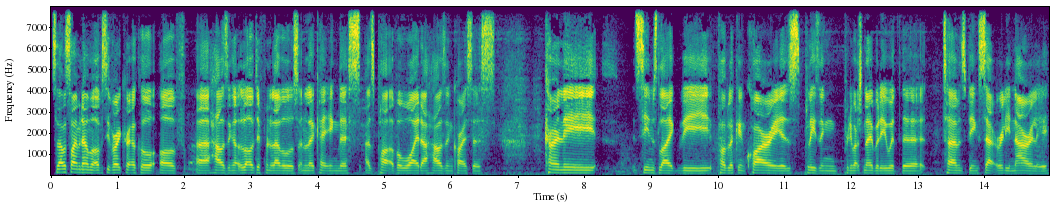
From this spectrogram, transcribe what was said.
So that was Simon Elmer, obviously very critical of uh, housing at a lot of different levels and locating this as part of a wider housing crisis. Currently, it seems like the public inquiry is pleasing pretty much nobody with the terms being set really narrowly.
